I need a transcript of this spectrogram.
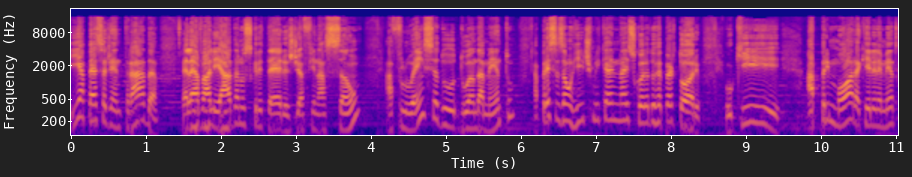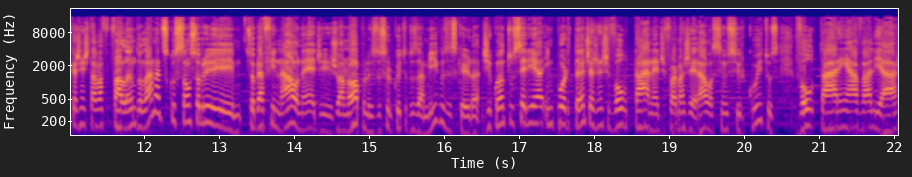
e a peça de entrada, ela é avaliada nos critérios de afinação, a fluência do, do andamento, a precisão rítmica na escolha do repertório, o que aprimora aquele elemento que a gente estava falando lá na discussão sobre, sobre a final, né, de Joanópolis, do Circuito dos Amigos, esquerda, de quanto seria importante a gente voltar, né, de forma geral, assim, os circuitos voltarem a avaliar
